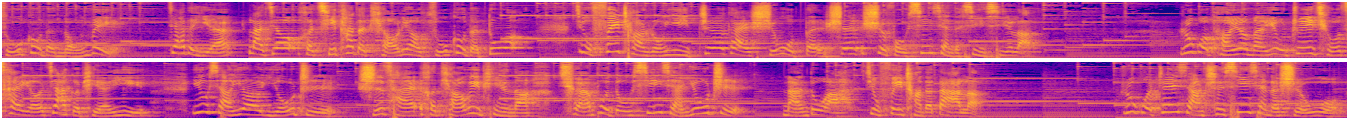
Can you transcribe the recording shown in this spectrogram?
足够的浓味，加的盐、辣椒和其他的调料足够的多，就非常容易遮盖食物本身是否新鲜的信息了。如果朋友们又追求菜肴价格便宜，又想要油脂、食材和调味品呢全部都新鲜优质，难度啊就非常的大了。如果真想吃新鲜的食物，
